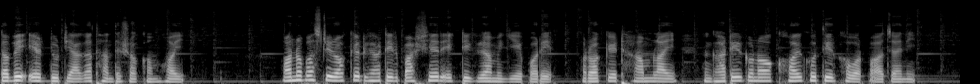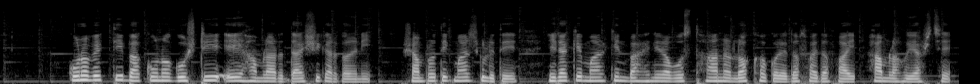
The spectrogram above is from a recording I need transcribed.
তবে এর দুটি আঘাত হানতে সক্ষম হয়। অন্য পাঁচটি রকেট ঘাঁটির পাশের একটি গ্রামে গিয়ে পড়ে। রকেট হামলায় ঘাঁটির কোনো ক্ষয়ক্ষতির খবর পাওয়া যায়নি। কোনো ব্যক্তি বা কোনো গোষ্ঠী এই হামলার দায় স্বীকার করেনি। সাম্প্রতিক মাসগুলিতে ইরাকে মার্কিন বাহিনীর অবস্থান লক্ষ্য করে দফায় দফায় হামলা হয়ে আসছে।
